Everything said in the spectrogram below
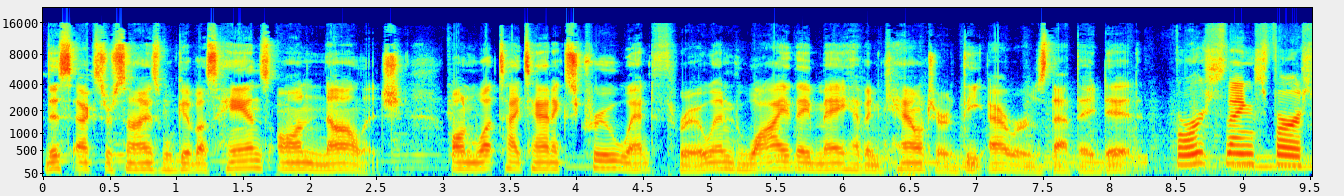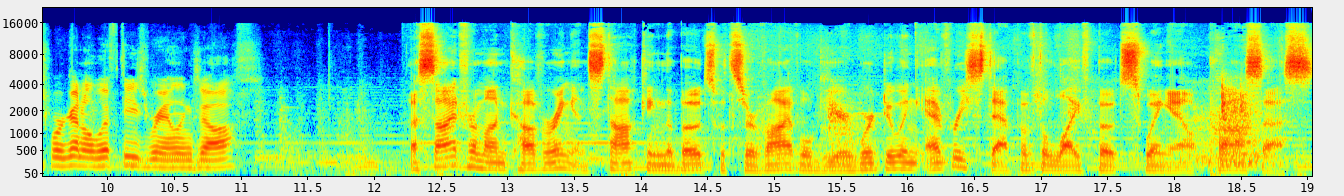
This exercise will give us hands-on knowledge on what Titanic's crew went through and why they may have encountered the errors that they did. First things first, we're gonna lift these railings off. Aside from uncovering and stocking the boats with survival gear, we're doing every step of the lifeboat swing out process.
